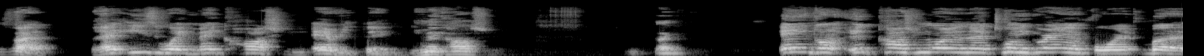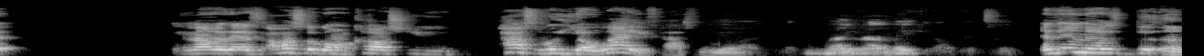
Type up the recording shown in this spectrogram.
It's like that easy way may cost you everything. You may cost you. Like It ain't gonna it costs you more than that twenty grand for it, but you know that's also gonna cost you possibly your life. possibly your life. You might not make it off that. And then there's the uh,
